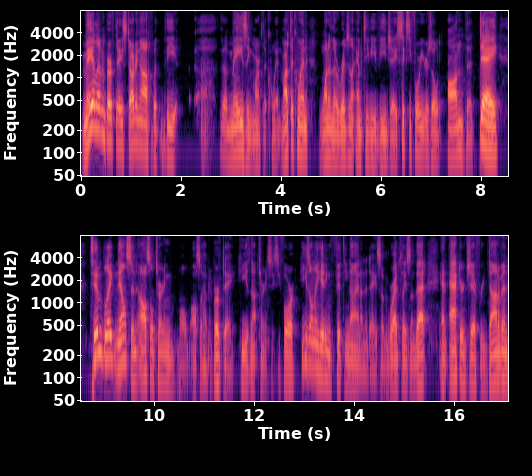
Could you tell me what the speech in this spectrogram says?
May 11 birthday, starting off with the uh, the amazing Martha Quinn. Martha Quinn, one of the original MTV VJs, 64 years old on the day. Tim Blake Nelson also turning, well, also having a birthday. He is not turning 64. He's only hitting 59 on the day. So congratulations on that. And actor Jeffrey Donovan,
